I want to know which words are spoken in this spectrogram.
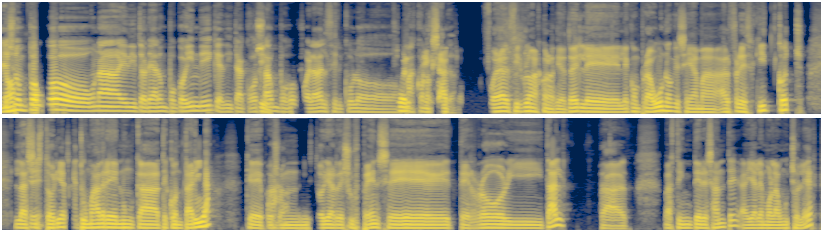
Es un poco una editorial un poco indie que edita cosas un poco fuera del círculo más conocido. Exacto, fuera del círculo más conocido. Entonces le, le he uno que se llama Alfred Hitchcock, Las historias que tu madre nunca te contaría, que pues son historias de suspense, terror y tal. O sea, bastante interesante. A ella le mola mucho leer.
